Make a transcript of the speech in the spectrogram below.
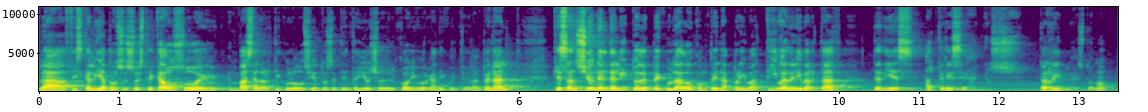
La Fiscalía procesó este caso en, base al artículo 278 del Código Orgánico Integral Penal, que sanciona el delito de peculado con pena privativa de libertad de 10 a 13 años. Terrible esto, ¿no?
